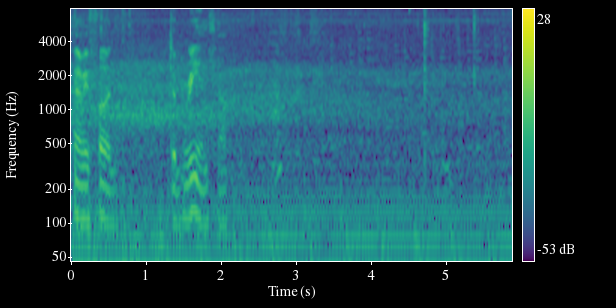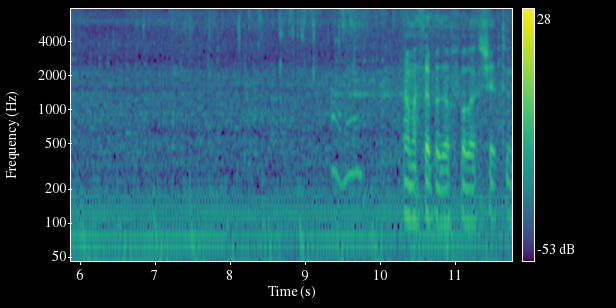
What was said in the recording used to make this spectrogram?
it's gonna be full of debris and stuff. Oh man. My slippers are full of shit too.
